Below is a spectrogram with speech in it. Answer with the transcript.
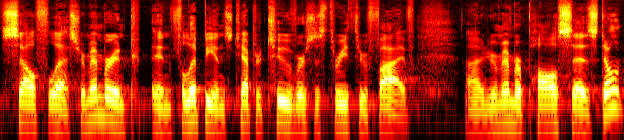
selfless. Remember in, in Philippians chapter 2, verses 3 through 5. Uh, you remember Paul says, don't,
